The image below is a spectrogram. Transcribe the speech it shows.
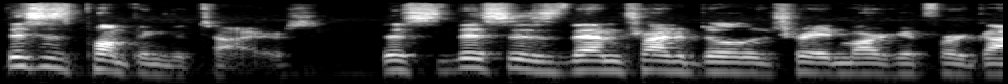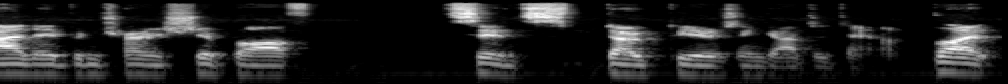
this is pumping the tires. This this is them trying to build a trade market for a guy they've been trying to ship off since Doug Pederson got to town. But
